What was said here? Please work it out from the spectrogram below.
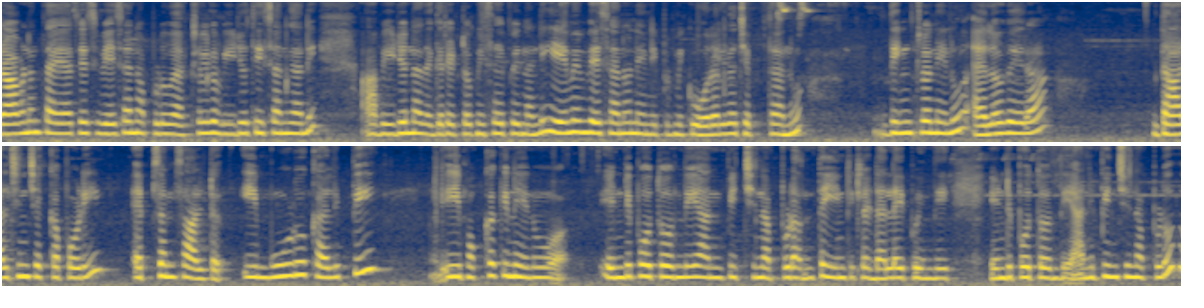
ద్రావణం తయారు చేసి వేశాను. అప్పుడు యాక్చువల్గా వీడియో తీశాను కానీ ఆ వీడియో నా దగ్గర ఎట్టో మిస్ అయిపోయిందండి. ఏమేమి వేశానో నేను ఇప్పుడు మీకు ఓరల్గా చెప్తాను. దీంట్లో నేను అలోవేరా దాల్చిన చెక్క పొడి ఎప్సమ్ సాల్ట్ ఈ మూడు కలిపి ఈ మొక్కకి నేను ఎండిపోతుంది అనిపించినప్పుడు అంతా ఏంటి ఇట్లా డల్ అయిపోయింది ఎండిపోతుంది అనిపించినప్పుడు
